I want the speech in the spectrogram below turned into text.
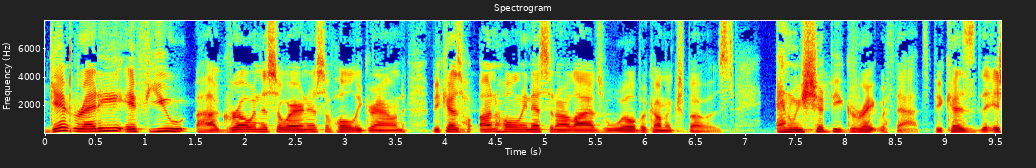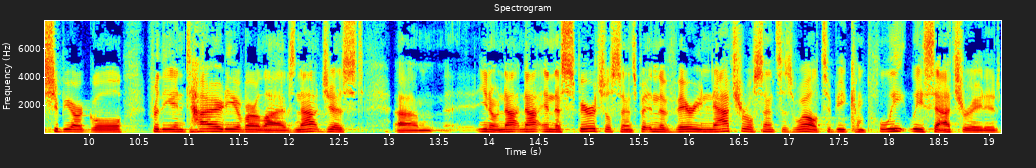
Get ready if you uh, grow in this awareness of holy ground because unholiness in our lives will become exposed. And we should be great with that because it should be our goal for the entirety of our lives, not just, um, you know, not, not in the spiritual sense, but in the very natural sense as well, to be completely saturated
